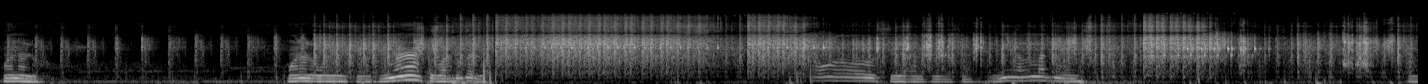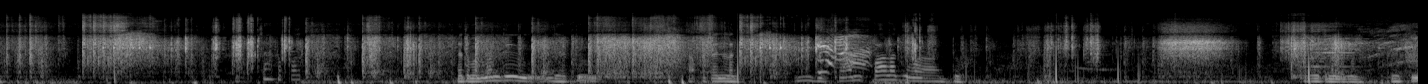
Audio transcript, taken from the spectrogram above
Mana lu? Mana lo woi keluar nah keluar juga oh siap siap siap ini ngelak namanya. Nih. kepala ya teman-teman tuh dia tuh pecahin lagi. Ini sampah lagi. Waduh. Oke teman-teman itu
